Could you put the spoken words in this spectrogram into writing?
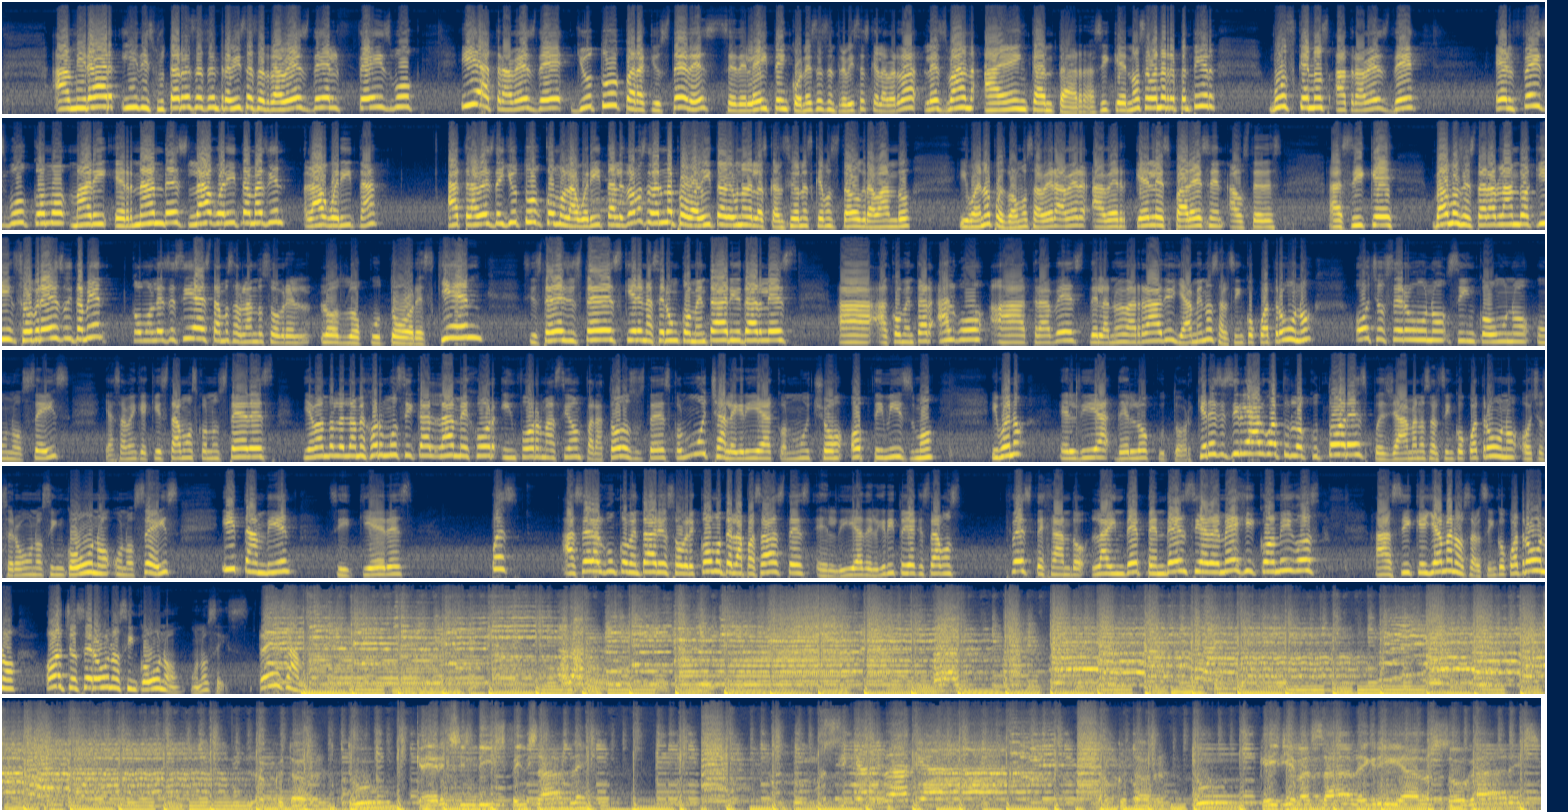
a mirar y disfrutar de esas entrevistas a través del Facebook y a través de YouTube para que ustedes se deleiten con esas entrevistas que la verdad les van a encantar. Así que no se van a arrepentir, búsquenos a través de el Facebook como Mari Hernández, la güerita, más bien, la güerita, a través de YouTube como la güerita. Les vamos a dar una probadita de una de las canciones que hemos estado grabando. Y bueno, pues vamos a ver, a ver, a ver qué les parecen a ustedes. Así que vamos a estar hablando aquí sobre eso. Y también, como les decía, estamos hablando sobre los locutores. ¿Quién? Si ustedes y ustedes quieren hacer un comentario y darles a, a comentar algo a través de la nueva radio, llámenos al 541. 801-5116. Ya saben que aquí estamos con ustedes, llevándoles la mejor música, la mejor información para todos ustedes, con mucha alegría, con mucho optimismo. Y bueno, el día del locutor. ¿Quieres decirle algo a tus locutores? Pues llámanos al 541-801-5116. Y también, si quieres, pues hacer algún comentario sobre cómo te la pasaste el día del grito, ya que estamos festejando la independencia de México, amigos. Así que llámanos al 541-801-5116. Regresamos. Locutor, tú que eres indispensable locutor, tú que llevas alegría a los hogares.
